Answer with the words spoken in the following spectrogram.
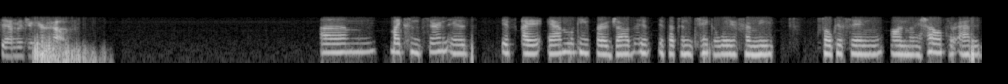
damaging your health? Um, my concern is if I am looking for a job, if, if that's going to take away from me focusing on my health or added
